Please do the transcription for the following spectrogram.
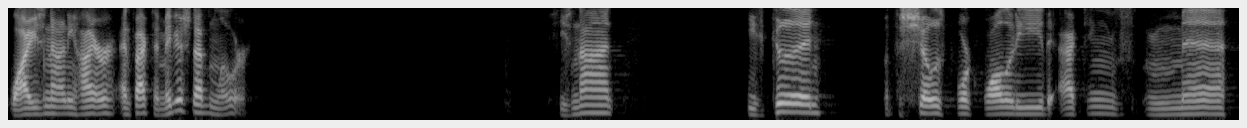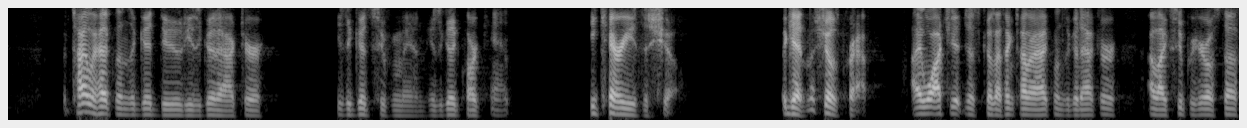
Why he's not any higher? In fact, maybe I should have him lower. He's not. He's good, but the show's poor quality. The acting's meh. Tyler Hoechlin's a good dude. He's a good actor. He's a good Superman. He's a good Clark Kent. He carries the show. Again, the show's crap. I watch it just because I think Tyler Hoechlin's a good actor. I like superhero stuff,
